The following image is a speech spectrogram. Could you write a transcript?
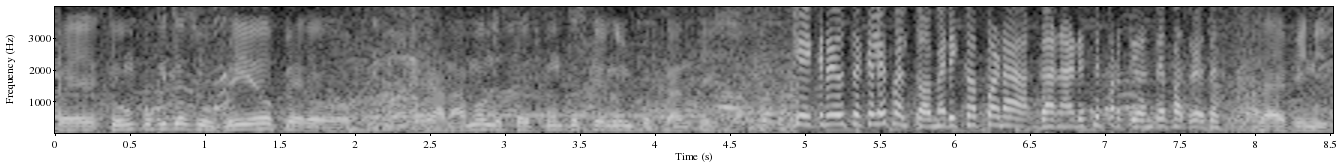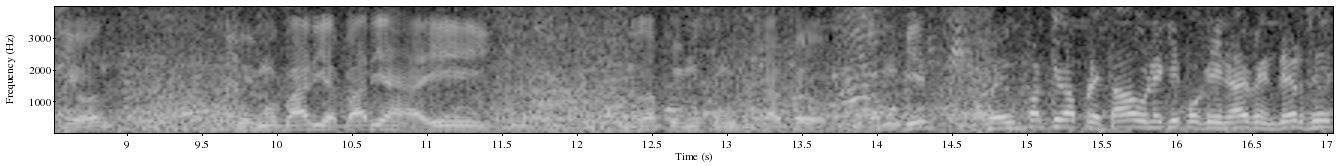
Pues estuvo un poquito sufrido, pero ganamos los tres puntos, que es lo importante. ¿Qué cree usted que le faltó a América para ganar ese partido ante Patriotas? La definición. Tuvimos varias, varias ahí no la pudimos concretar, pero jugamos bien. Fue un partido apretado, un equipo que vino a defenderse,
